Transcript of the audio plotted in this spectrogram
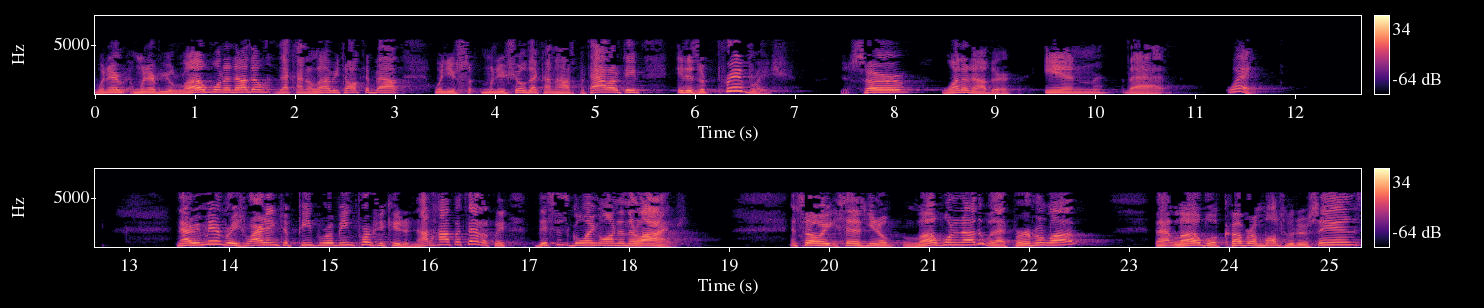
whenever, whenever you love one another, that kind of love he talked about, when you, when you show that kind of hospitality, it is a privilege to serve one another in that way. Now remember, he's writing to people who are being persecuted, not hypothetically. This is going on in their lives. And so he says, you know, love one another with that fervent love. That love will cover a multitude of sins.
